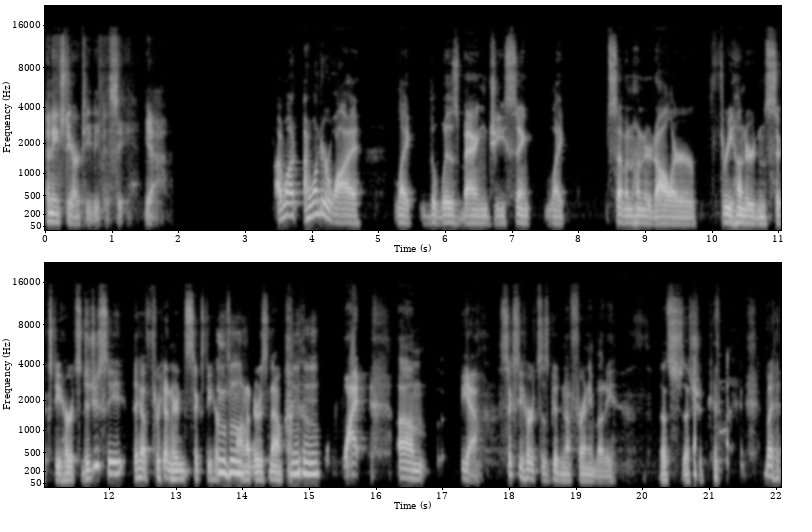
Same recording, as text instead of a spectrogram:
An HDR TV to see. Yeah. I want. I wonder why, like the whiz bang G Sync, like seven hundred dollar, three hundred and sixty hertz. Did you see they have three hundred and sixty hertz Mhm. monitors now? What? Um, yeah, sixty hertz is good enough for anybody. That's that should. be but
